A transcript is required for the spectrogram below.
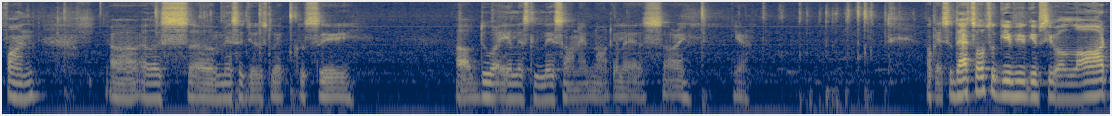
fun uh, ls uh, messages like let's see I'll do a ls less on it not ls sorry here. Okay so that's also give you gives you a lot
